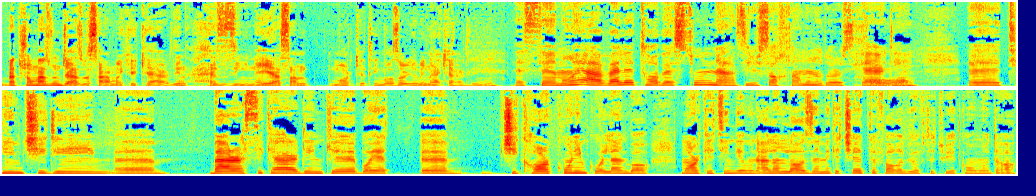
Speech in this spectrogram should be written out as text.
بعد شما از اون جذب سرمایه که کردین هزینه اصلا marketing بازاریابی نکردین؟ سه ماه اول تابستون نه زیر ساختمون رو درست خب. کردیم. تیم چیدیم؟ بررسی کردیم که باید چی کار کنیم کلا با marketing مون. الان لازمه که چه اتفاقی بیفته توی کومودا؟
